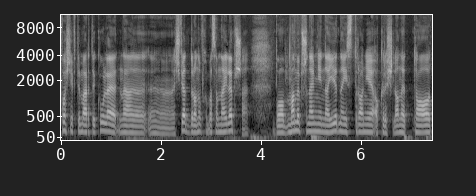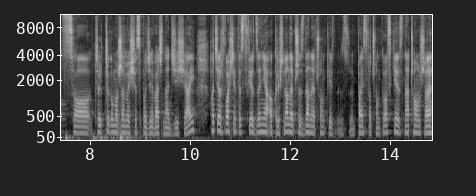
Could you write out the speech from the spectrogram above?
właśnie w tym artykule na e, świat dronów, chyba są najlepsze, bo mamy przynajmniej na jednej stronie określone to, co, czego możemy się spodziewać na dzisiaj, chociaż właśnie te stwierdzenia określone przez dane państwo członkowskie znaczą, że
